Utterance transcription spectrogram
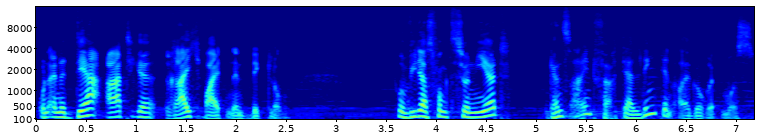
und eine derartige Reichweitenentwicklung. Und wie das funktioniert? Ganz einfach, der LinkedIn-Algorithmus,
